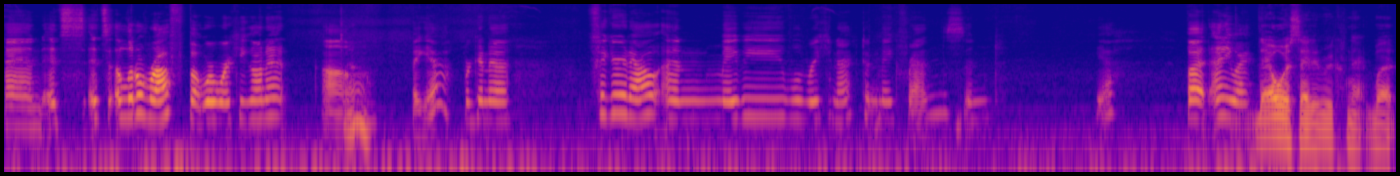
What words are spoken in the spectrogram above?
and it's it's a little rough but we're working on it um, Oh. but yeah we're gonna figure it out and maybe we'll reconnect and make friends and yeah but anyway they always say they reconnect, but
